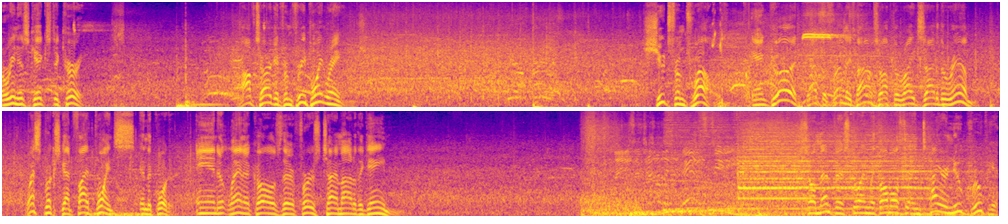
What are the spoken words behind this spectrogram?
Arenas kicks to Curry. Off target from three-point range. Shoots from 12. And good. Got the friendly bounce off the right side of the rim. Westbrook's got five points in the quarter. And Atlanta calls their first time out of the game. So Memphis going with almost an entire new group here.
